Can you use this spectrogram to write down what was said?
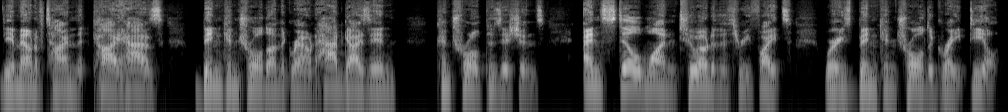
the amount of time that Kai has been controlled on the ground, had guys in control positions, and still won two out of the three fights where he's been controlled a great deal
